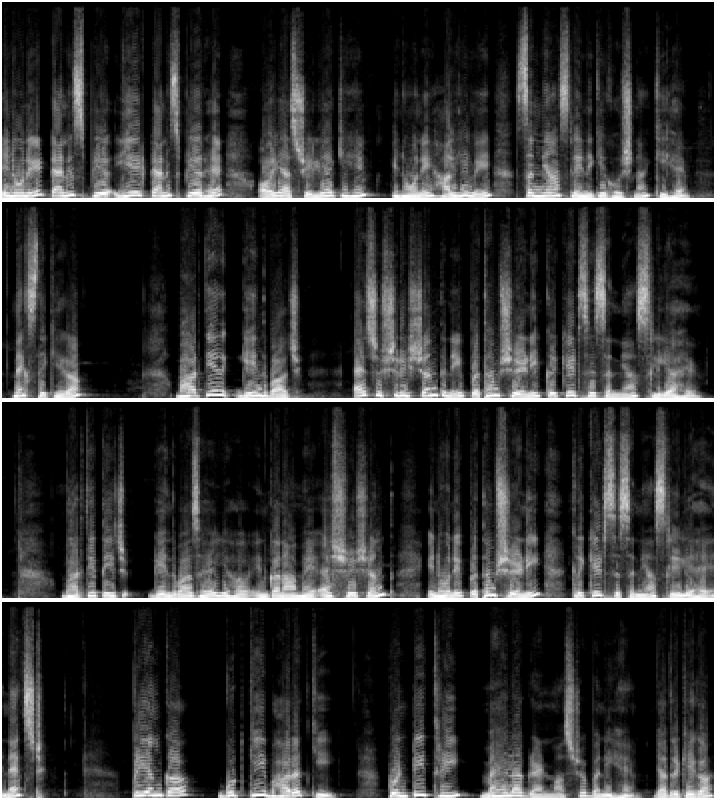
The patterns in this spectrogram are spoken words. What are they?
इन्होंने टेनिस प्लेयर ये एक टेनिस प्लेयर है और ये ऑस्ट्रेलिया की हैं। इन्होंने हाल ही में संन्यास लेने की घोषणा की है। नेक्स्ट देखिएगा। भारतीय गेंदबाज एस श्रीशंत ने प्रथम श्रेणी क्रिकेट से संन्यास लिया है। भारतीय तेज गेंदबाज है यह। इनका नाम है एस श्रीशंत इन्होंने प्रथम श्रेणी क्रिकेट से संन्यास ले लिया है। नेक्स्ट, प्रियंका गुटकी भारत की 23 महिला ग्रैंड मास्टर बनी है। याद रखिएगा,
